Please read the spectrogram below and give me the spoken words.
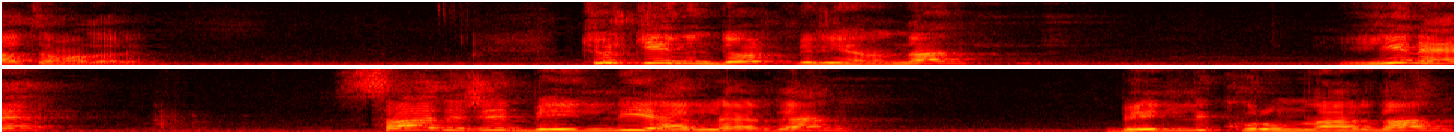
atamaları. Türkiye'nin dört bir yanından yine sadece belli yerlerden, belli kurumlardan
